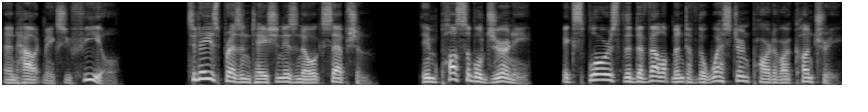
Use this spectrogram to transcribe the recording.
and how it makes you feel. Today's presentation is no exception. Impossible Journey explores the development of the western part of our country,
